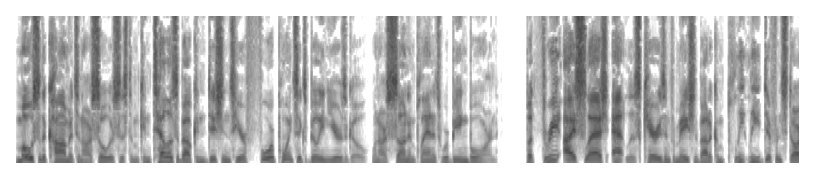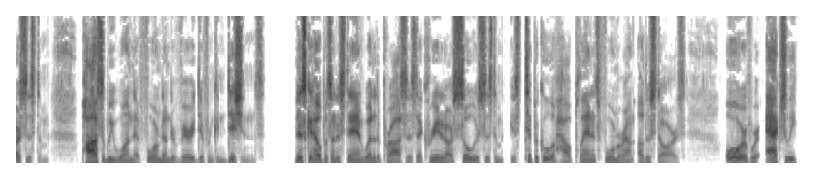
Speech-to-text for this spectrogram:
Most of the comets in our solar system can tell us about conditions here 4.6 billion years ago when our sun and planets were being born. But 3i slash Atlas carries information about a completely different star system, possibly one that formed under very different conditions. This could help us understand whether the process that created our solar system is typical of how planets form around other stars, or if we're actually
